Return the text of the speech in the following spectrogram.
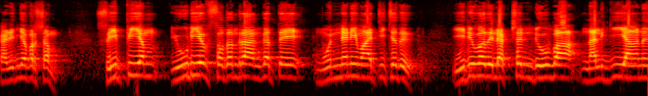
കഴിഞ്ഞ വർഷം C P M U D F സ്വതന്ത്ര അംഗത്തെ മുന്നണി മാറ്റിച്ചത് ഇരുപത് ലക്ഷം രൂപ നൽകിയാണ്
